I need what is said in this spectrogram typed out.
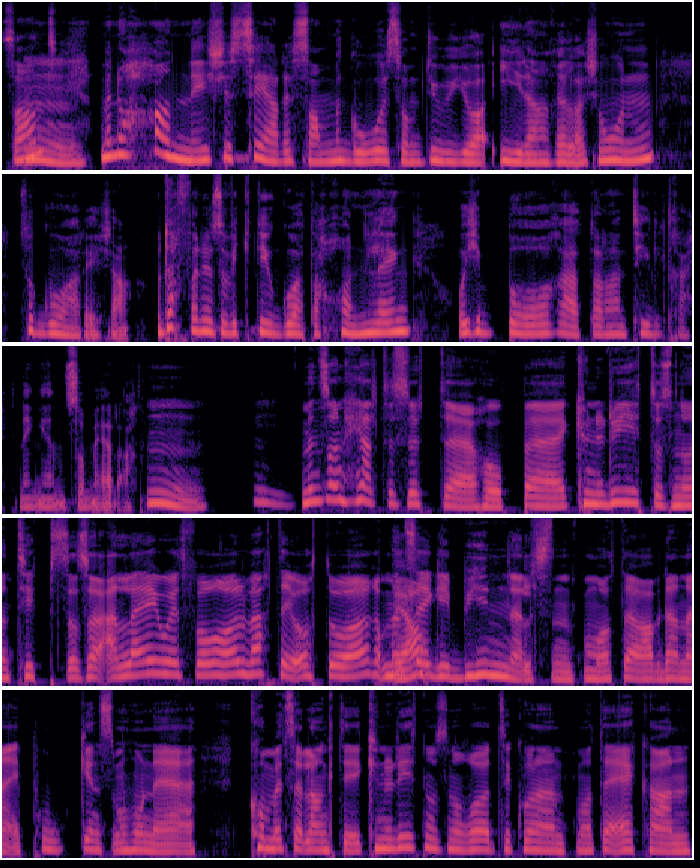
sant? Mm. Men når han ikke ser det samme gode som du gjør i den relasjonen, så går det ikke. Og Derfor er det så viktig å gå etter handling, og ikke bare etter den tiltrekningen som er der. Mm. Men sånn helt til slutt, eh, Hope, eh, kunne du gitt oss noen tips? Altså, Elle er jo i et forhold, vært det i åtte år, mens Ja. jeg er i begynnelsen på en måte, av denne epoken som hun er kommet så langt i. Kunne du gitt oss noen råd til hvordan på en måte, jeg kan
